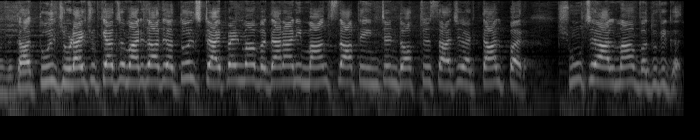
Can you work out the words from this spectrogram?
અતુલ જોડાઈ ચુક્યા છે મારી સાથે. અતુલ સ્ટાઇપેન્ડમાં વધારાની માંગ સાથે ઇન્ટર્ન ડોક્ટર્સ આજે હડતાલ પર. શું છે હાલમાં? વધુ વિગત.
